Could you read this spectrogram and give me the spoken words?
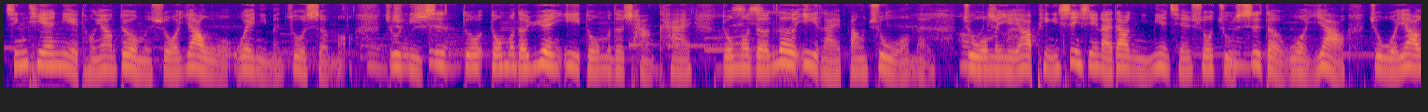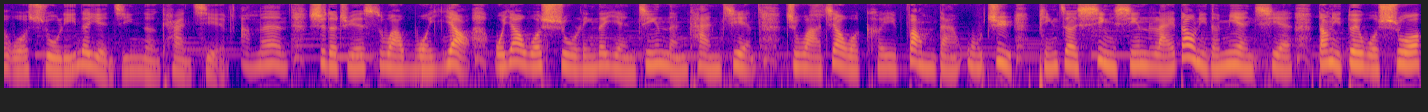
今天你也同样对我们说要我为你们做什么？主，你是多多么的愿意，多么的敞开，多么的乐意来帮助我们。主，我们也要凭信心来到你面前说：主，是的，我要。主，我要我属灵的眼睛能看见。阿门。是的，主耶稣啊，我要，我要我属灵的眼睛能看见。主啊，叫我可以放胆无惧，凭着信心来到你的面前。当你对我说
